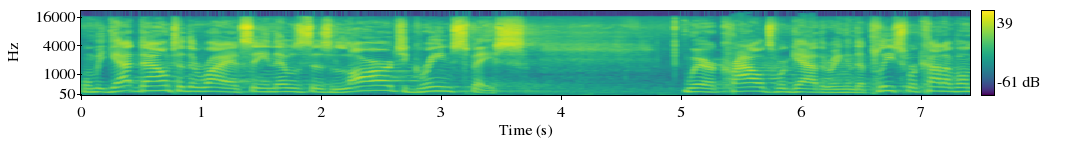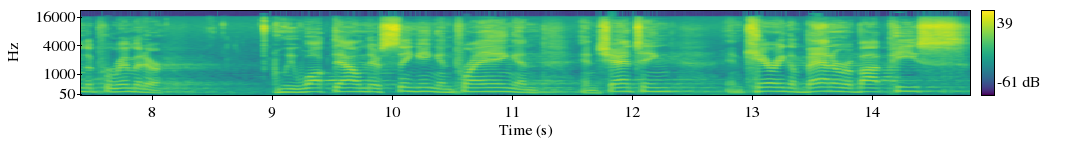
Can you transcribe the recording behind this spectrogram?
When we got down to the riot scene, there was this large green space where crowds were gathering, and the police were kind of on the perimeter. We walked down there singing and praying and, and chanting and carrying a banner about peace.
